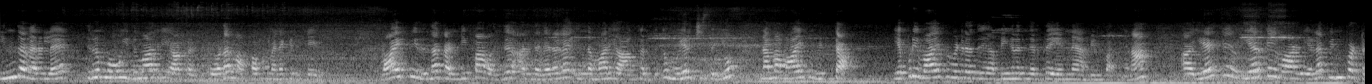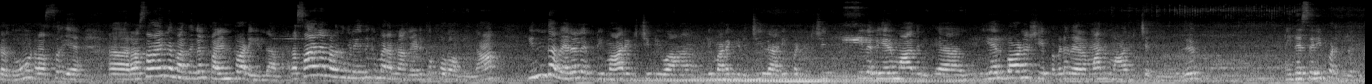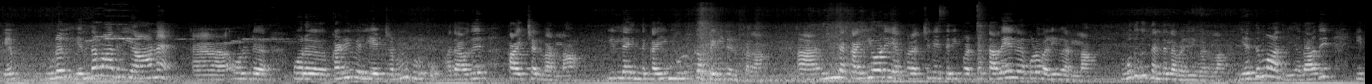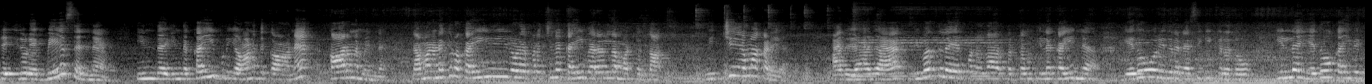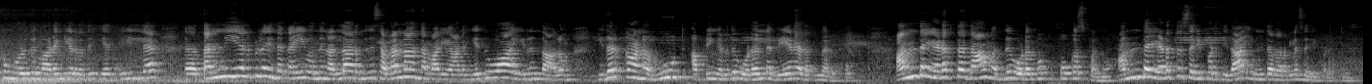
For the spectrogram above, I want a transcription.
இந்த விரலை திரும்பவும் இது மாதிரி ஆக்கிறதுக்கு உடம்பு அப்பப்போ மெனக்கிட்டே இருக்கும். வாய்ப்பு இருந்தால் கண்டிப்பாக வந்து அந்த விரலை இந்த மாதிரி ஆக்கிறதுக்கு முயற்சி செய்யும். நம்ம வாய்ப்பு விட்டால் எப்படி வாய்ப்பு விடுறது அப்படிங்கிறது இந்த என்ன அப்படின்னு பார்த்தீங்கன்னா இயற்கை இயற்கை வாழ்வியலை பின்பற்றுறதும் ரச ரசாயன மருந்துகள் பயன்பாடு இல்லாமல் ரசாயன மருந்துகள் எதுக்கு மேடம் நாங்கள் எடுக்க போகிறோம் அப்படின்னா இந்த விரல் இப்படி மாறிடுச்சு இப்படி வா இப்படி மடக்கிடுச்சு இல்லை அடிபட்டுடுச்சு இல்லை வேறு மாதிரி இயல்பான ஷேப்பை விட வேறு மாதிரி மாறிடுச்சு அப்படிங்கிறது இதை சரிப்படுத்துறதுக்கு உடல் எந்த மாதிரியான ஒரு ஒரு கழிவு வெளியேற்றமும் கொடுக்கும். அதாவது காய்ச்சல் வரலாம் இல்லை இந்த கை முழுக்க பெயின் இருக்கலாம். இந்த கையோடைய பிரச்சனை சரிப்படுத்த தலையில கூட வழி வரலாம். முதுகு தண்டில் வழி வரலாம். எது மாதிரி? அதாவது இது இதோடைய பேஸ் என்ன? இந்த இந்த கை இப்படி ஆனதுக்கான காரணம் என்ன? நம்ம நினைக்கிறோம் கையிலோட பிரச்சனை கை விரலில் மட்டும்தான். நிச்சயமாக கிடையாது. அது அது விபத்தில் ஏற்படுறதா இருக்கட்டும் இல்லை கை ந- ஏதோ ஒரு இதில் நசுக்கிக்கிறதோ இல்லை ஏதோ கை வைக்கும் பொழுது மடங்கிறது இல்லை தன்னியல்பில் இந்த கை வந்து நல்லா இருந்தது சடனாக இந்த மாதிரியான எதுவாக இருந்தாலும் இதற்கான ரூட் அப்படிங்கிறது உடலில் வேறு இடத்துல இருக்கும். அந்த இடத்த தான் வந்து உடம்பு ஃபோக்கஸ் பண்ணும். அந்த இடத்த சரிப்படுத்தி தான் இந்த விரலை சரிப்படுத்தும்.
